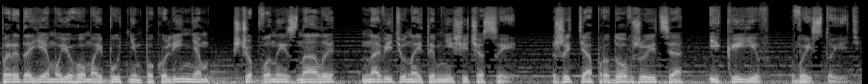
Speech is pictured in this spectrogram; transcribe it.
передаємо його майбутнім поколінням, щоб вони знали навіть у найтемніші часи. Життя продовжується, і Київ вистоїть.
